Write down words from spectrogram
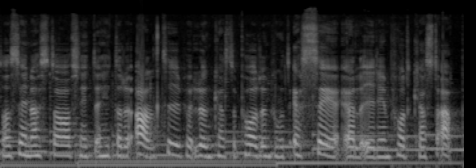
De senaste avsnitten hittar du alltid på lungcancerpodden.se eller i din podcast-app.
